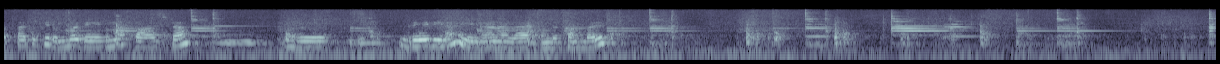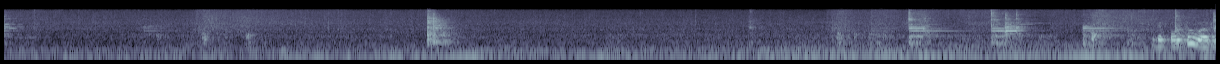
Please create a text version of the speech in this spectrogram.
சப்பாத்திக்கு ரொம்ப வேகமாக ஃபாஸ்ட்டாக ஒரு கிரேவினா இதுதான் நல்லாயிருக்கும் இந்த சம்பல். இதை போட்டு ஒரு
